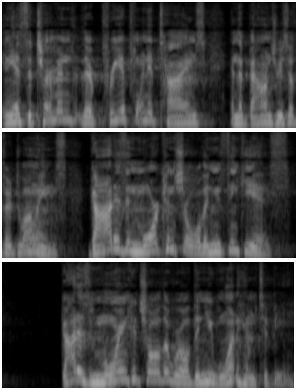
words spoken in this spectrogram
And he has determined their pre appointed times and the boundaries of their dwellings. God is in more control than you think he is. God is more in control of the world than you want him to be.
